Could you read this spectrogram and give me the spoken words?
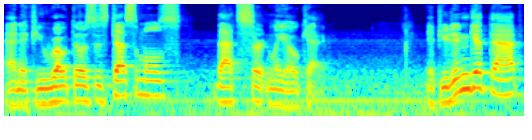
And if you wrote those as decimals, that's certainly okay. If you didn't get that,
